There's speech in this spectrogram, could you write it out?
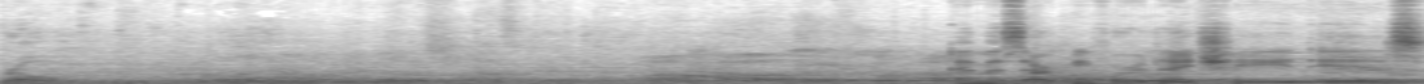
Pro. MSRP for Nightshade is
